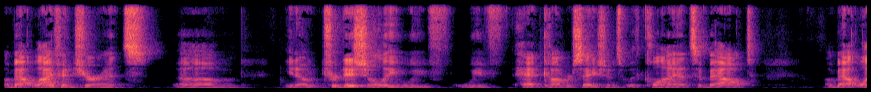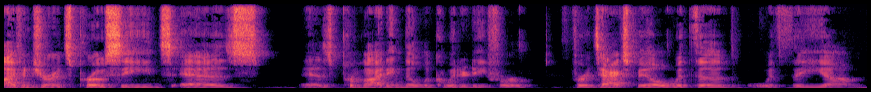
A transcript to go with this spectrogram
about life insurance. Um, you know, traditionally we've we've had conversations with clients about about life insurance proceeds as as providing the liquidity for for a tax bill with the with the um,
